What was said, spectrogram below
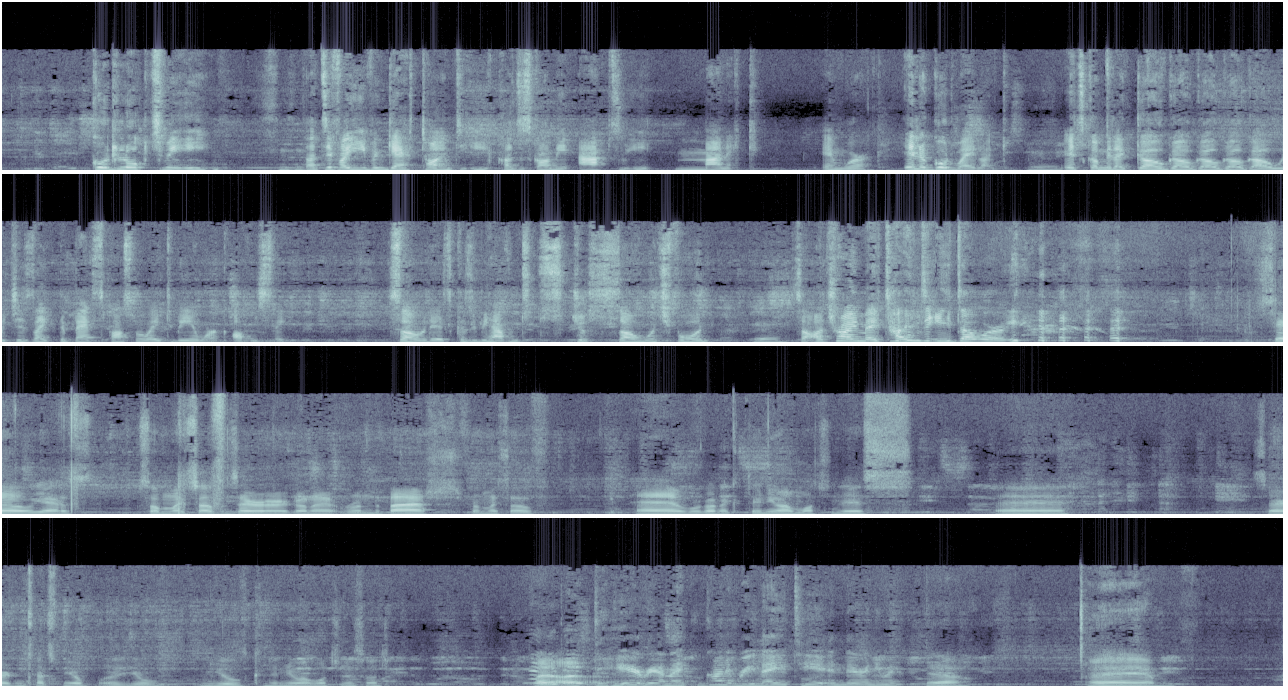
good luck to me eating. That's if I even get time to eat, because it's gonna be absolutely manic in work. In a good way, like. Yeah. It's gonna be like go, go, go, go, go, which is like the best possible way to be in work, obviously. So it is, because you'll be having just so much fun. Yeah. So I'll try and make time to eat, don't worry. So yeah, so myself and Sarah are gonna run the bash for myself. Uh, we're gonna continue on watching this. Uh, Sarah can catch me up, or you'll you'll continue on watching this one. Yeah, I, to hear it, and I can kind of relay it to you in there anyway. yeah. Um.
